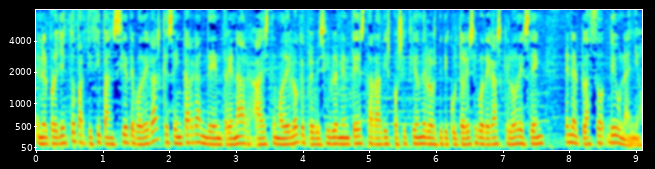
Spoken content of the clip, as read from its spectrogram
En el proyecto participan siete bodegas que se encargan de entrenar a este modelo que previsiblemente estará a disposición de los viticultores y bodegas que lo deseen en el plazo de un año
